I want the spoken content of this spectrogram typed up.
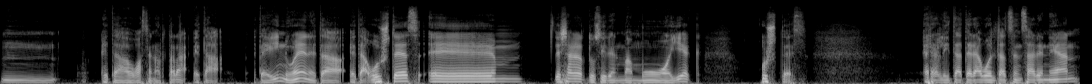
mm, eta guazen hortara. Eta eta egin nuen, eta eta ustez e, desagertu ziren mamu hoiek, ustez. Errealitatera bueltatzen zarenean,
